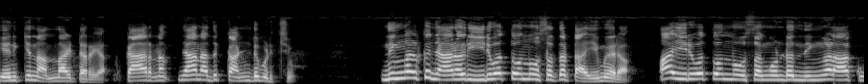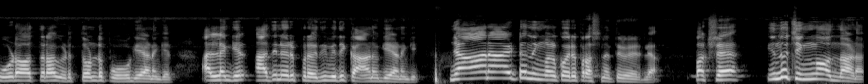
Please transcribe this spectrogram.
എനിക്ക് നന്നായിട്ടറിയാം. കാരണം ഞാൻ അത് കണ്ടുപിടിച്ചു. നിങ്ങൾക്ക് ഞാനൊരു ഇരുപത്തൊന്ന് ദിവസത്തെ ടൈം തരാം. ആ ഇരുപത്തൊന്ന് ദിവസം കൊണ്ട് നിങ്ങൾ ആ കൂടോത്രം എടുത്തുകൊണ്ട് പോവുകയാണെങ്കിൽ അല്ലെങ്കിൽ അതിനൊരു പ്രതിവിധി കാണുകയാണെങ്കിൽ ഞാനായിട്ട് നിങ്ങൾക്കൊരു പ്രശ്നത്തിൽ വരില്ല. പക്ഷേ ഇന്ന് ചിങ്ങം ഒന്നാണ്.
